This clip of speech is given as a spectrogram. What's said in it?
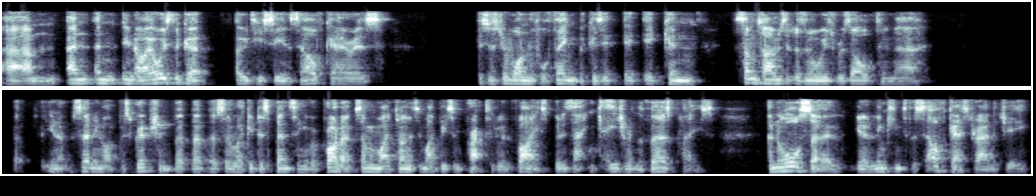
Um, and and you know, I always look at OTC and self-care as is just a wonderful thing because it, it, it can sometimes it doesn't always result in a you know certainly not a prescription but, but, but sort of like a dispensing of a product. Some of my times it might be some practical advice but it's that engagement in the first place. And also you know linking to the self-care strategy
